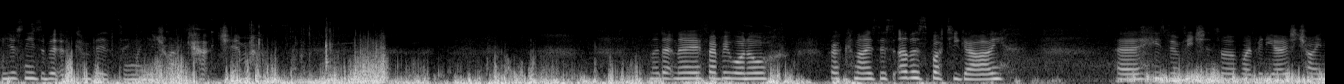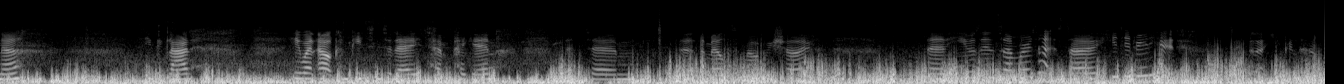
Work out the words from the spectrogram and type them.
he just needs a bit of convincing when you're trying to catch him. I don't know if everyone will recognise this other spotty guy. Uh, he's been featured in some of my videos, China. He'd be glad. He went out competing today, tent pegging, at, um, the Melton Melbury show. And he was in some rosette, so he did really good. So that you can have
